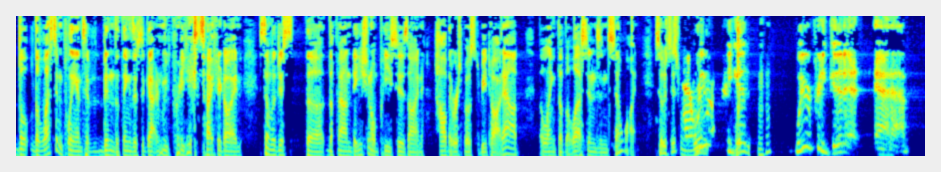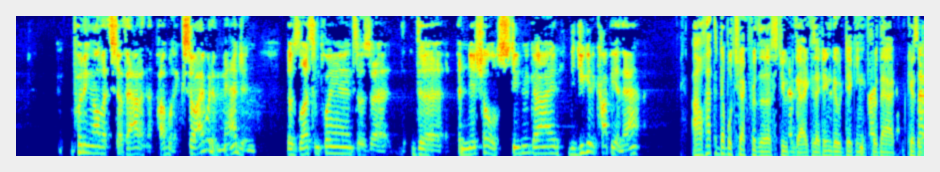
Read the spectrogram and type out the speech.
the the lesson plans have been the things that's gotten me pretty excited on some of just the the foundational pieces on how they were supposed to be taught out, the length of the lessons, and so on. So it's just really, we were pretty good. Mm-hmm. We were pretty good at at uh, putting all that stuff out in the public. So I would imagine those lesson plans, those uh, the initial student guide. Did you get a copy of that? I'll have to double check for the student guide because I didn't go digging for that because I,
